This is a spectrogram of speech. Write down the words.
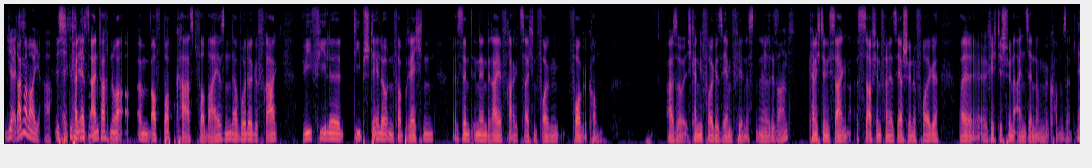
Ja, sagen ist- wir mal ja. Ich Es kann jetzt einfach nur ähm, auf Bobcast verweisen. Da wurde gefragt, wie viele Diebstähle und Verbrechen sind in den drei Fragezeichen-Folgen vorgekommen. Also ich kann die Folge sehr empfehlen. Das, Wie äh, viel waren's? kann ich dir nicht sagen. Es ist auf jeden Fall eine sehr schöne Folge, weil äh, richtig schöne Einsendungen gekommen sind.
